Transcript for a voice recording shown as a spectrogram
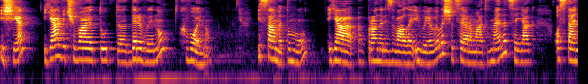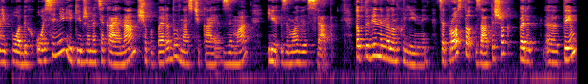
І ще я відчуваю тут е, деревину хвойну. І саме тому я е, проаналізувала і виявила, що цей аромат в мене це як останній подих осені, який вже натякає нам, що попереду в нас чекає зима і зимові свята. Тобто він не меланхолійний, це просто затишок перед е, тим,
